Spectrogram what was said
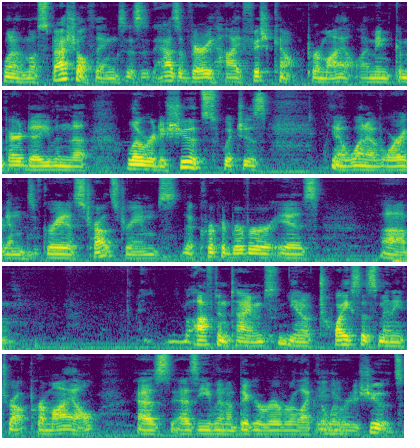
one of the most special things is it has a very high fish count per mile. I mean, compared to even the lower Deschutes, which is you know one of Oregon's greatest trout streams, the Crooked River is um, oftentimes you know twice as many trout per mile as as even a bigger river like the mm-hmm. Lower Deschutes.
